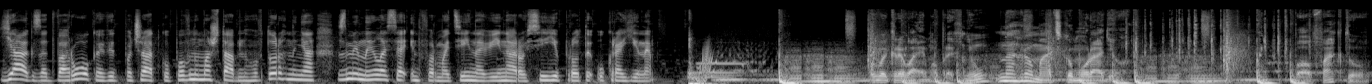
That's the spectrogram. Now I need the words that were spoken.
як за два роки від початку повномасштабного вторгнення змінилася інформаційна війна Росії проти України. Викриваємо брехню на громадському радіо. По факту.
